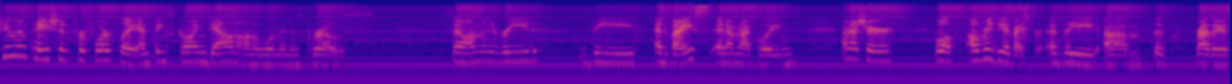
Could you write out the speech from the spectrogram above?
too impatient for foreplay and thinks going down on a woman is gross." So I'm gonna read the advice, and I'm not going. I'm not sure. Well, I'll read the advice first. Uh, the um the rather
